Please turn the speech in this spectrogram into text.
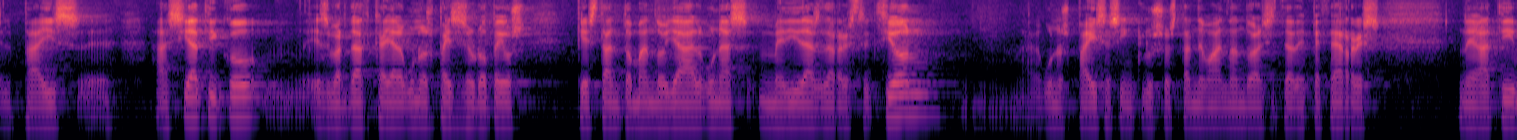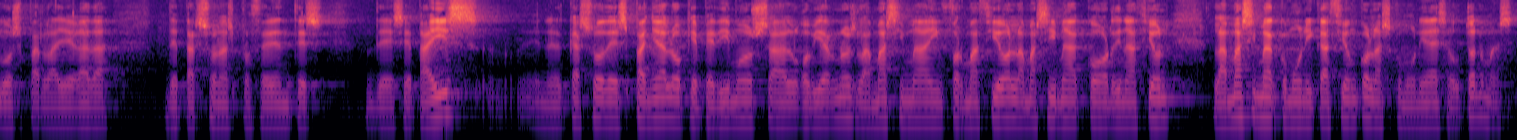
el país eh, asiático. Es verdad que hay algunos países europeos que están tomando ya algunas medidas de restricción. Algunos países incluso están demandando la existencia de PCRs negativos para la llegada de personas procedentes de ese país. En el caso de España, lo que pedimos al Gobierno es la máxima información, la máxima coordinación, la máxima comunicación con las comunidades autónomas.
